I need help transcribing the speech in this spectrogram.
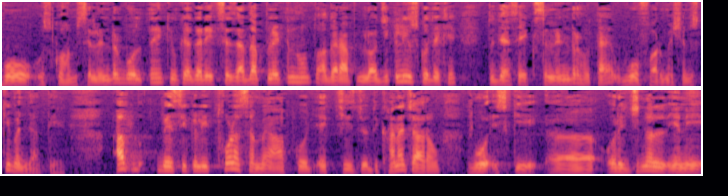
وہ اس کو ہم سلنڈر بولتے ہیں۔ کیونکہ اگر ایک سے زیادہ پلیٹن ہو تو اگر آپ لاجیکلی اس کو دیکھیں تو جیسے ایک سلنڈر ہوتا ہے، وہ فارمیشن اس کی بن جاتی ہے۔ اب بیسیکلی تھوڑا سا میں آپ کو ایک چیز جو دکھانا چاہ رہا ہوں، وہ اس کی اوریجنل یعنی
